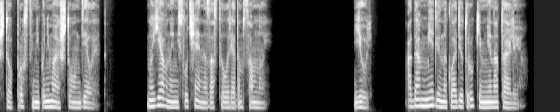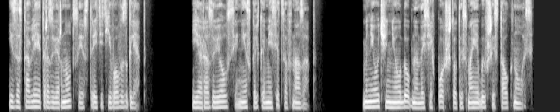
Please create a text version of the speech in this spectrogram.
что просто не понимаю, что он делает. но явно не случайно застыл рядом со мной. «Юль». Адам медленно кладет руки мне на талию и заставляет развернуться и встретить его взгляд. Я развелся несколько месяцев назад. Мне очень неудобно до сих пор, что ты с моей бывшей столкнулась.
